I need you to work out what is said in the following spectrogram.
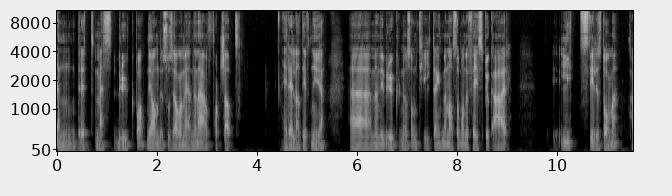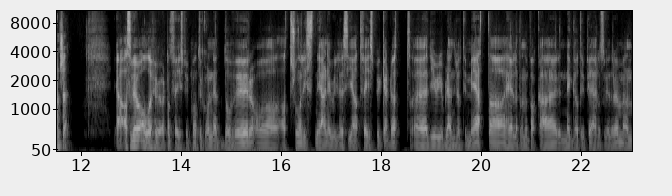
endret mest bruk på. De andre sosiale mediene er jo fortsatt relativt nye, eh, men vi bruker den jo som tiltenkt. Men altså, Facebook er litt stillestående, kanskje. Ja, altså Vi har jo alle hørt at Facebook på en måte går nedover, og at journalistene gjerne ville si at Facebook er dødt. Eh, de rebrander jo til Meta, hele denne pakka her, negativ PR osv. Men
